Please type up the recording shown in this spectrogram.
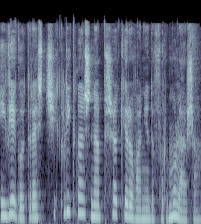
i w jego treści kliknąć na przekierowanie do formularza.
